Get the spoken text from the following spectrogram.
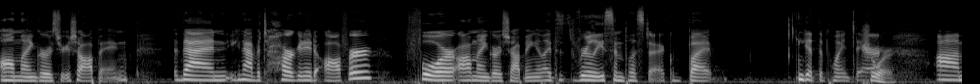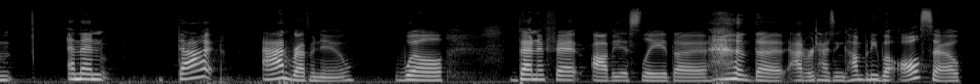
online grocery shopping, then you can have a targeted offer for online grocery shopping. And like it's really simplistic, but you get the point there. Sure. Um, and then that ad revenue will benefit obviously the the advertising company, but also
